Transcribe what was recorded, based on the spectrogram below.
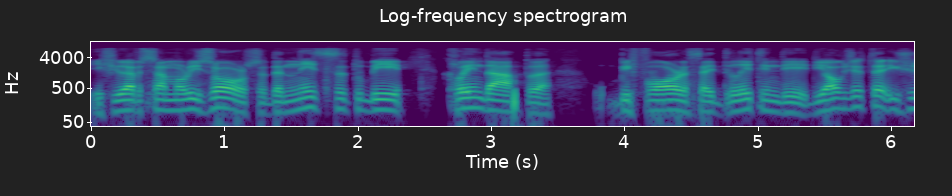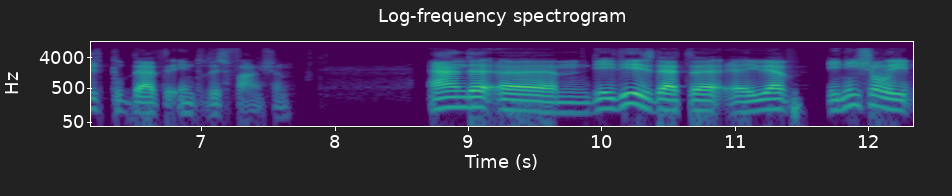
If you have some resource that needs to be cleaned up uh, before say deleting the, the object you should put that into this function. And uh, um, the idea is that uh, uh, you have initially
